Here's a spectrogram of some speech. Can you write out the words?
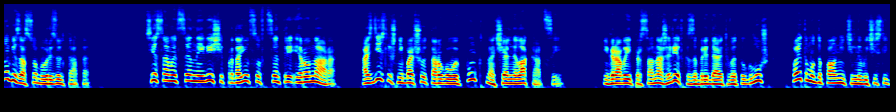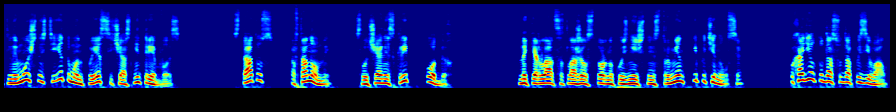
но без особого результата. Все самые ценные вещи продаются в центре Эронара, а здесь лишь небольшой торговый пункт начальной локации. Игровые персонажи редко забредают в эту глушь, поэтому дополнительной вычислительной мощности этому НПС сейчас не требовалось. Статус – автономный. Случайный скрипт – отдых. Накерлац отложил в сторону кузнечный инструмент и потянулся. Походил туда-сюда, позевал.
